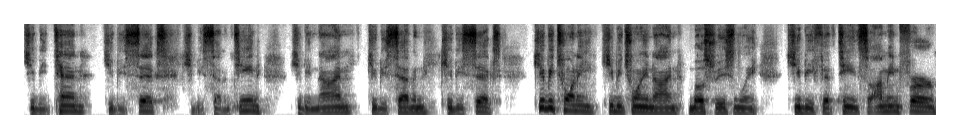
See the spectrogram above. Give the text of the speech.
QB 10, QB 6, QB 17, QB 9, QB 7, QB 6, QB 20, QB 29, most recently QB 15. So, I mean, for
